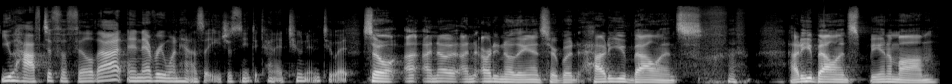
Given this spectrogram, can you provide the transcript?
You have to fulfill that, and everyone has it. You just need to kind of tune into it. so I, I know i already know the answer but how do you balance how do you balance being a mom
